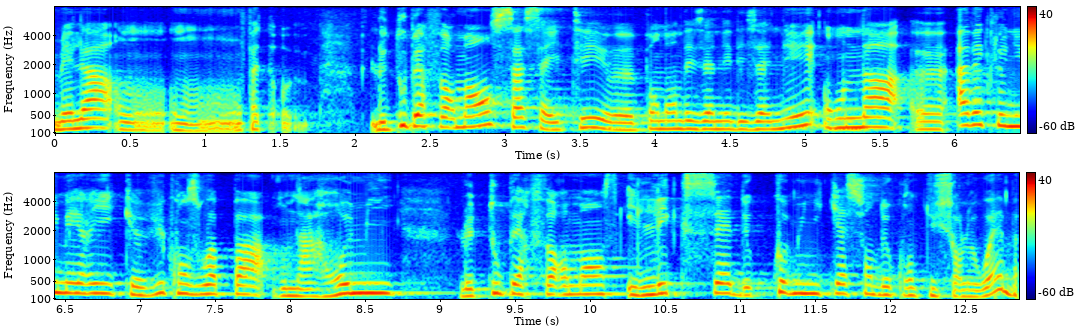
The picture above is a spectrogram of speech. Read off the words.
mais là, en fait, le tout performance, ça, ça a été euh, pendant des années, des années. On a, euh, avec le numérique, vu qu'on se voit pas, on a remis le tout performance et l'excès de communication de contenu sur le web.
